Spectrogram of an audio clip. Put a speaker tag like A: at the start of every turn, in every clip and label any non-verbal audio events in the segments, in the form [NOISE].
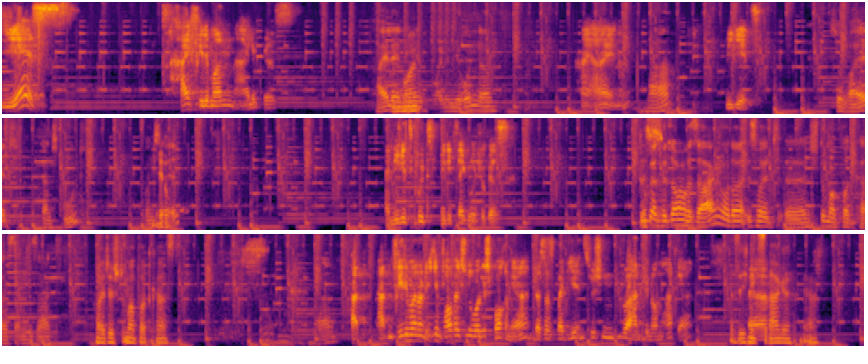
A: Yes! Hi Friedemann, hi Lukas.
B: Hi Lenny, moin in die Runde.
A: Hi, hi. Ne?
B: Na?
A: Wie geht's?
B: Soweit, ganz gut. Und
A: ja. selbst? Ja, mir geht's gut, mir geht's sehr gut, Lukas.
B: Das Lukas, willst du auch mal was sagen oder ist heute äh, stummer Podcast angesagt?
C: Heute stummer Podcast.
A: Hatten Friedemann und ich im Vorfeld schon darüber gesprochen, ja, dass das bei dir inzwischen Überhand genommen hat, ja?
C: Dass ich nichts ähm, sage, ja.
